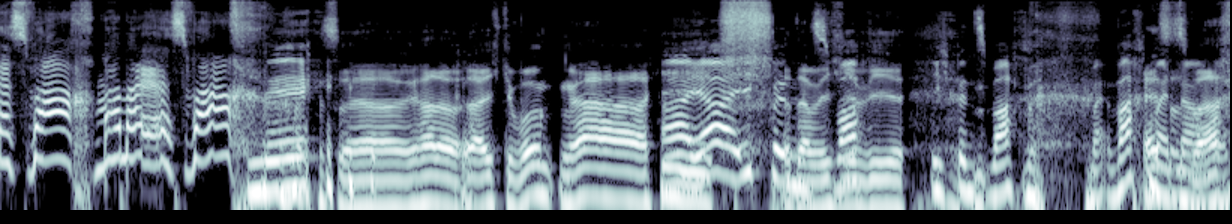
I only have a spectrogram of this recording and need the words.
er ist wach, Mama, er ist wach. Nee. So, ja, hallo, da hab ich gewunken. Ah, hi. Ah ja, ich ich wach. Ich bin's wach. Wach, es mein Name. wach,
